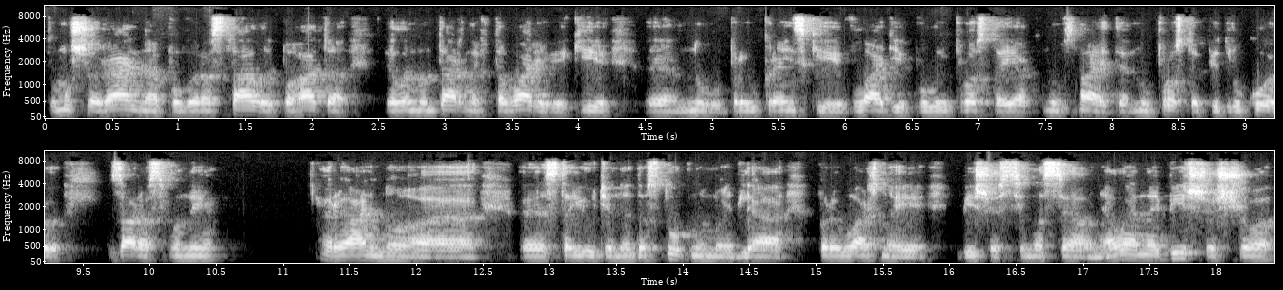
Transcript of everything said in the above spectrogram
тому що реально повиростали багато елементарних товарів, які е, ну при українській владі були просто як ну знаєте, ну просто під рукою. Зараз вони реально е, е, стають недоступними для переважної більшості населення. Але найбільше, що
